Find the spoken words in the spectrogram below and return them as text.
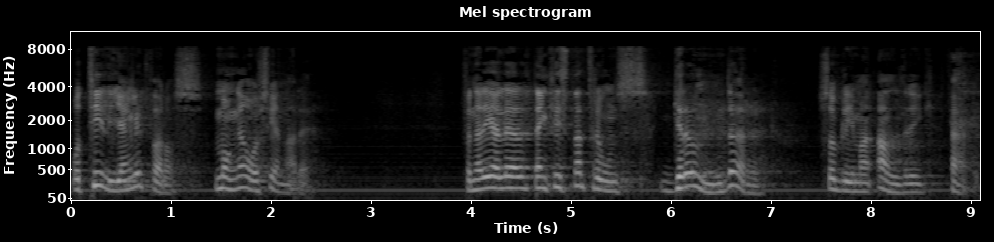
och tillgängligt för oss många år senare. För när det gäller den kristna trons grunder så blir man aldrig färdig.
